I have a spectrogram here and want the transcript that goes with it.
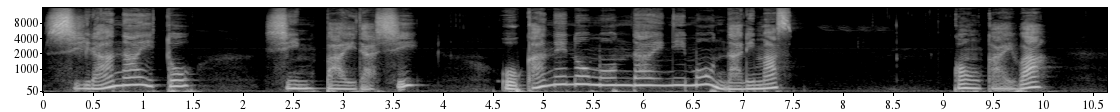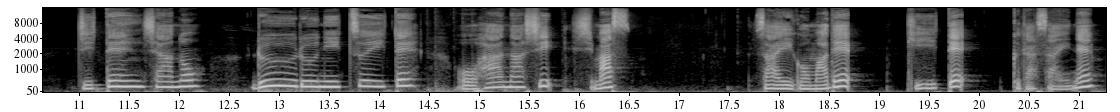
知らないと心配だし、お金の問題にもなります。今回は自転車のルールについてお話しします。最後まで聞いてくださいね。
